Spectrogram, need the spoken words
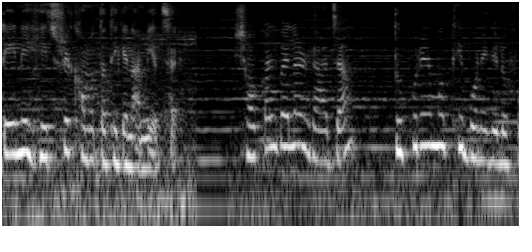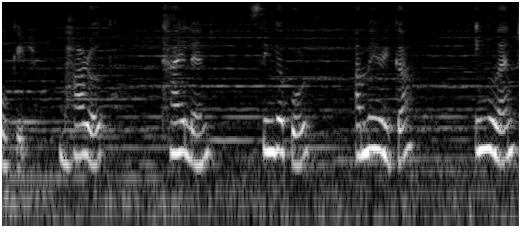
টেনে হিচড়ে ক্ষমতা থেকে নামিয়েছে। সকালবেলার রাজা দুপুরের মধ্যেই বনে গেল ফকির। Bharat, Thailand, Singapore, America, England,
